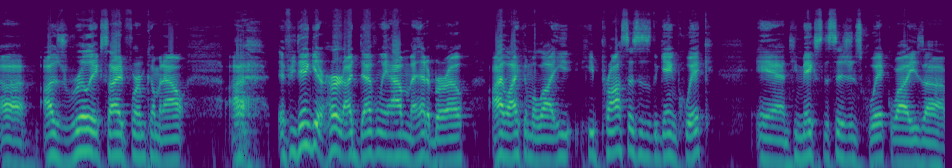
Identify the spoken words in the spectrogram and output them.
Uh, I was really excited for him coming out. Uh, if he didn't get hurt, I'd definitely have him ahead of Burrow. I like him a lot. He he processes the game quick, and he makes decisions quick while he's uh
